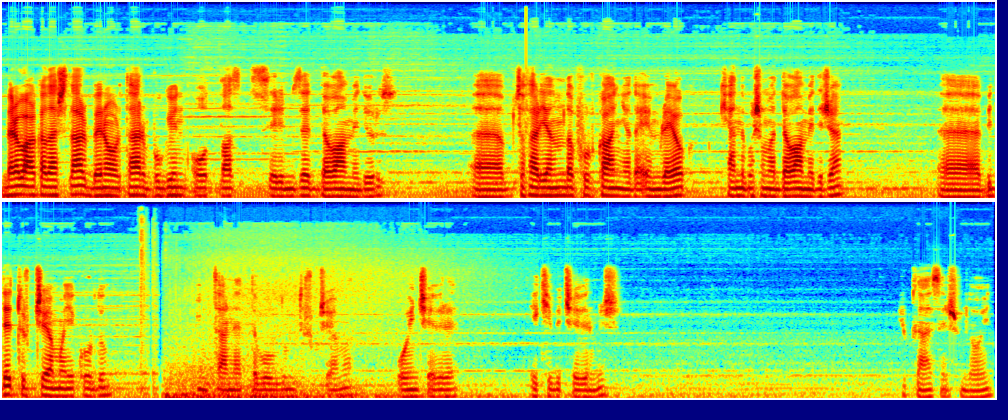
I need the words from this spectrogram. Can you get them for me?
Merhaba arkadaşlar ben Ortar. Bugün Outlast serimize devam ediyoruz. Ee, bu sefer yanımda Furkan ya da Emre yok. Kendi başıma devam edeceğim. Ee, bir de Türkçe yamayı kurdum. İnternette buldum Türkçe yama. Oyun çeviri ekibi çevirmiş. Yüklensin şimdi oyun.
